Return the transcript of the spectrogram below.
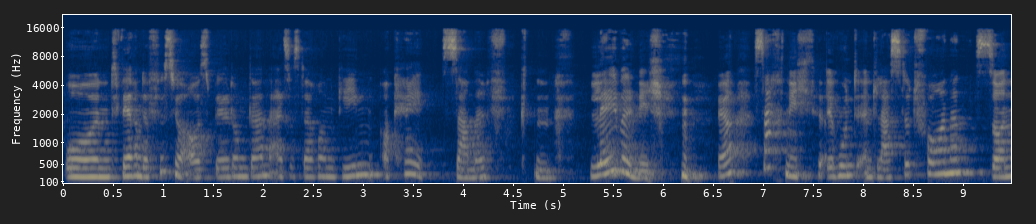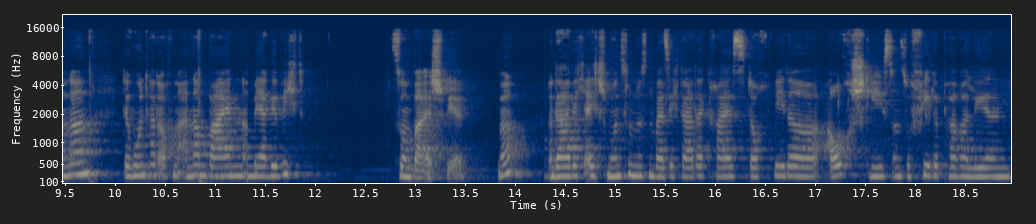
Und während der Physio-Ausbildung dann, als es darum ging, okay, sammel Fakten, label nicht, ja, sag nicht, der Hund entlastet vorne, sondern der Hund hat auf dem anderen Bein mehr Gewicht, zum Beispiel. Ne? Und da habe ich echt schmunzeln müssen, weil sich da der Kreis doch wieder auch schließt und so viele Parallelen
